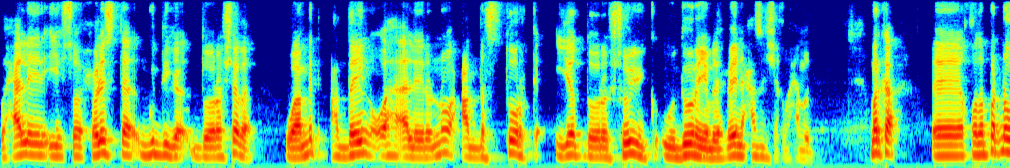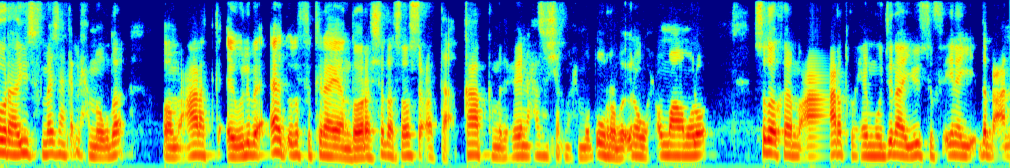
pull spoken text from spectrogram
Waxaa la yidhi iyo soo xulista guddiga doorashada waa mid caddayn u ah aa la yidhi nooca dastuurka iyo doorashooyinka uu doonaya madaxweyne xasan sheekh maxamuud. Marka qodobo dhowraha yuusuf meeshan ka dhex muuqda oo mucaaradka ay weliba aad uga fikirayaan doorashada soo socota qaabka madaxweyne xasan sheekh maxamuud uu rabo inuu wax u maamulo. Sidoo kale mucaaradku waxay muujinayaan yuusuf inay dabcan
